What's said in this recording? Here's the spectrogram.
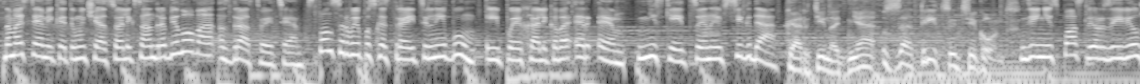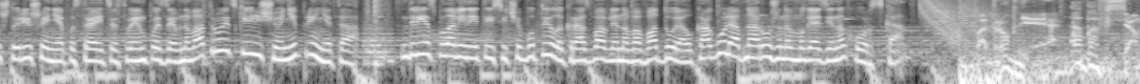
С новостями к этому часу Александра Белова. Здравствуйте. Спонсор выпуска «Строительный бум» ИП Халикова РМ. Низкие цены всегда. Картина дня за 30 секунд. Денис Паслер заявил, что решение по строительству МПЗ в Новотроицке еще не принято. Две с половиной тысячи бутылок разбавленного водой алкоголя обнаружено в магазинах Орска. Подробнее обо всем.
